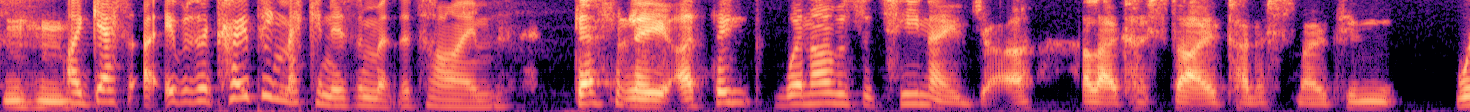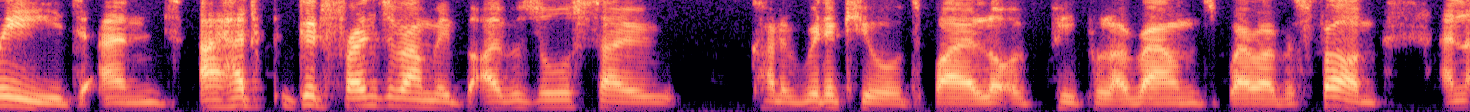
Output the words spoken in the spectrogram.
mm-hmm. i guess it was a coping mechanism at the time Definitely. I think when I was a teenager, like I started kind of smoking weed and I had good friends around me, but I was also kind of ridiculed by a lot of people around where I was from. And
